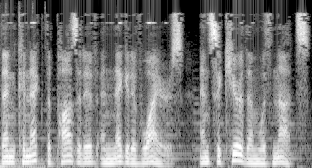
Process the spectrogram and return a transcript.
Then connect the positive and negative wires, and secure them with nuts.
